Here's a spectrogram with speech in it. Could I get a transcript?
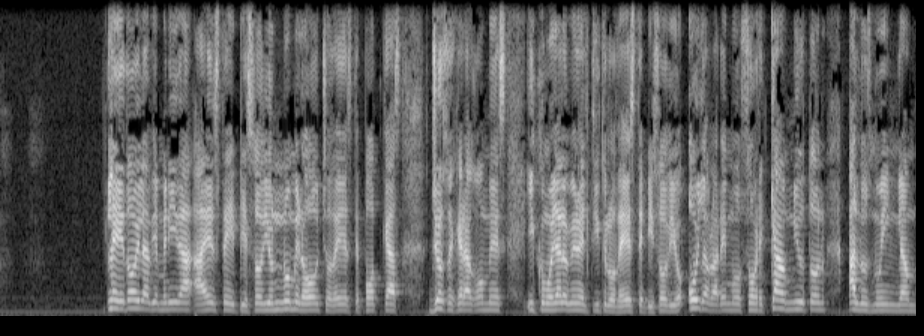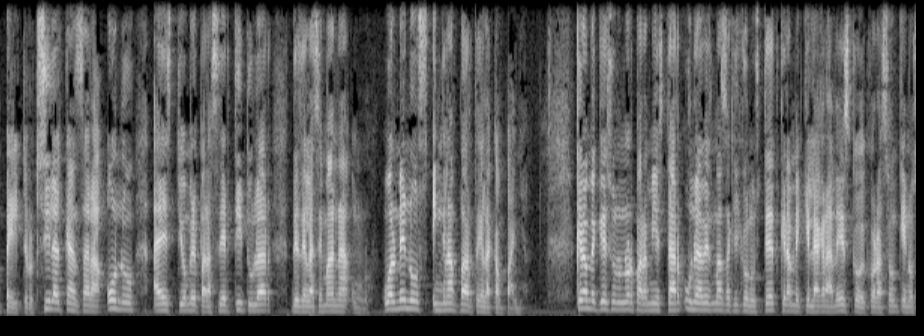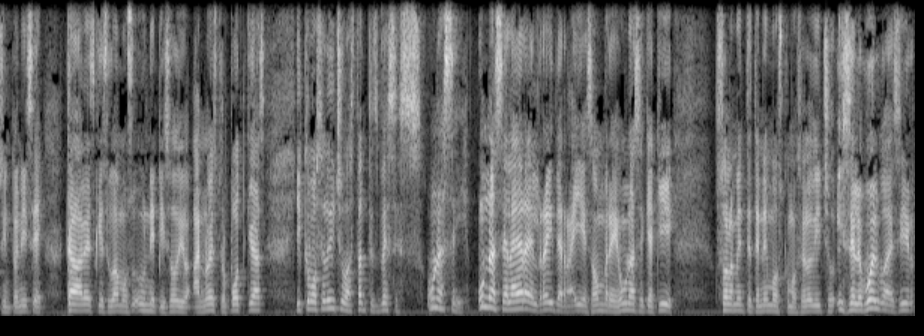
Le doy la bienvenida a este episodio número 8 de este podcast. Yo soy Jera Gómez y como ya lo vio en el título de este episodio, hoy hablaremos sobre Cam Newton a los New England Patriots. Si le alcanzará o no a este hombre para ser titular desde la semana 1, o al menos en gran parte de la campaña. Créame que es un honor para mí estar una vez más aquí con usted. Créame que le agradezco de corazón que nos sintonice cada vez que subamos un episodio a nuestro podcast. Y como se lo he dicho bastantes veces, únase, únase a la era del rey de reyes, hombre. Únase que aquí solamente tenemos, como se lo he dicho, y se lo vuelvo a decir,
